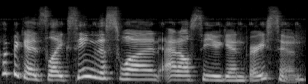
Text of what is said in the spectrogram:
Hope you guys like seeing this one and I'll see you again very soon.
